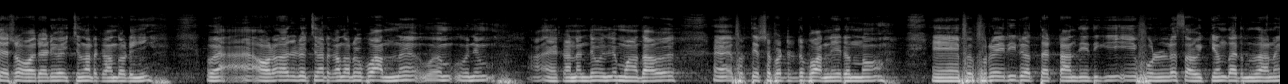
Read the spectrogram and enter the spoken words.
ശേഷം ഓരോടി വെച്ച് നടക്കാൻ തുടങ്ങി. ഓരോടി വെച്ച് നടക്കാൻ തുടങ്ങിയപ്പോൾ അന്ന് ഇവനും കണ്ണന്റെ മുന്നിൽ മാതാവ് പ്രത്യക്ഷപ്പെട്ടിട്ട് പറഞ്ഞിരുന്നു. ഫെബ്രുവരി ഇരുപത്തെട്ടാം തീയതിക്ക് ഫുള്ള് സൗഖ്യം തരുന്നതാണ്.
